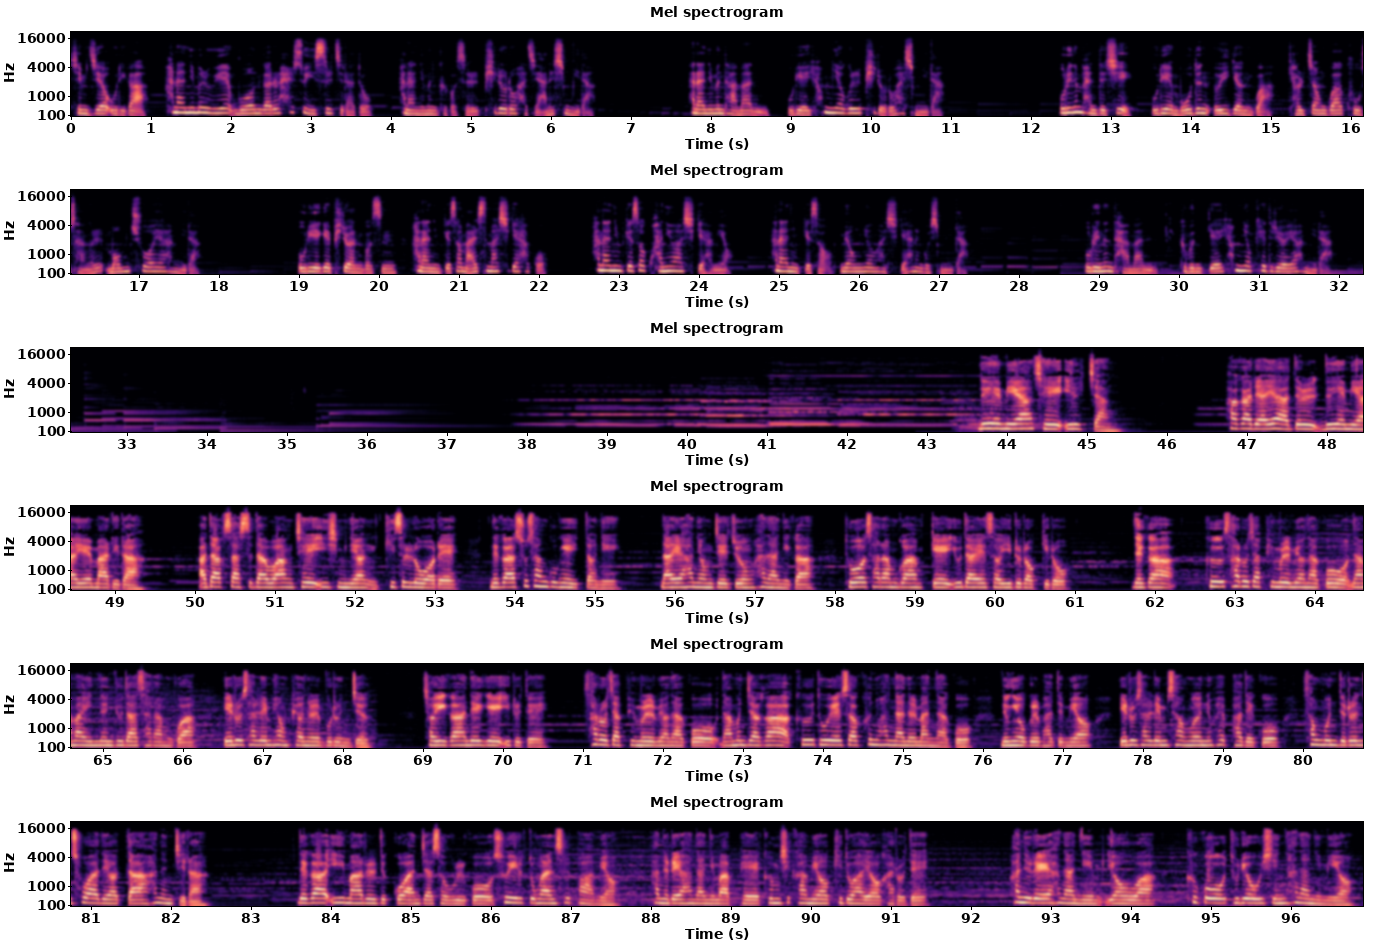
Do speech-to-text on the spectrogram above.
심지어 우리가 하나님을 위해 무언가를 할 수 있을지라도 하나님은 그것을 필요로 하지 않으십니다. 하나님은 다만 우리의 협력을 필요로 하십니다. 우리는 반드시 우리의 모든 의견과 결정과 구상을 멈추어야 합니다. 우리에게 필요한 것은 하나님께서 말씀하시게 하고 하나님께서 관여하시게 하며 하나님께서 명령하시게 하는 것입니다. 우리는 다만 그분께 협력해 드려야 합니다. 느헤미야 제1장 하가랴의 아들 느헤미야의 말이라 아닥사스다 왕 제20년 기슬로월에 내가 수상궁에 있더니 나의 한 형제 중 하나니가 도어 사람과 함께 유다에서 이르렀기로 내가 그 사로잡힘을 면하고 남아있는 유다 사람과 예루살렘 형편을 물은즉 저희가 내게 이르되 사로잡힘을 면하고 남은 자가 그 도에서 큰 환난을 만나고 능욕을 받으며 예루살렘 성은 회파되고 성문들은 소화되었다 하는지라. 내가 이 말을 듣고 앉아서 울고 수일 동안 슬퍼하며 하늘의 하나님 앞에 금식하며 기도하여 가로되 하늘의 하나님 여호와 크고 두려우신 하나님이여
